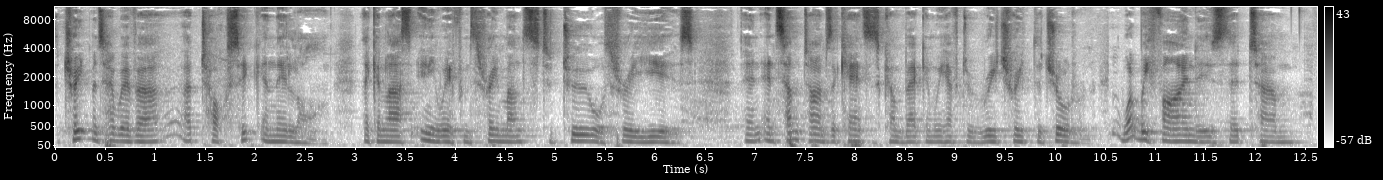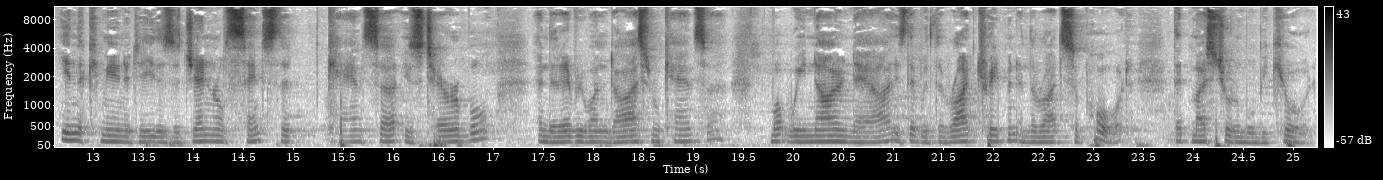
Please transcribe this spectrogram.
The treatments, however, are toxic and they're long. They can last anywhere from three months to two or three years. And, and sometimes the cancers come back and we have to retreat the children. What we find is that um, in the community there's a general sense that cancer is terrible and that everyone dies from cancer. What we know now is that with the right treatment and the right support, that most children will be cured.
